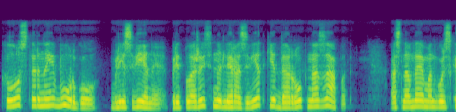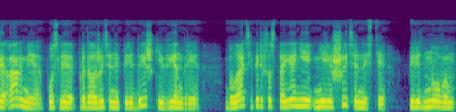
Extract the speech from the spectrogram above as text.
Клостернейбургу, близ Вены, предположительно для разведки дорог на запад. Основная монгольская армия после продолжительной передышки в Венгрии была теперь в состоянии нерешительности перед новым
